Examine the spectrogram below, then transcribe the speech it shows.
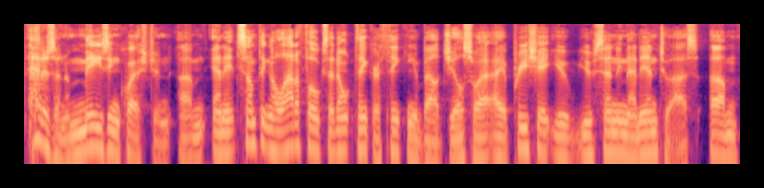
That is an amazing question, um, and it's something a lot of folks I don't think are thinking about, Jill. So I, I appreciate you you sending that in to us. Um,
